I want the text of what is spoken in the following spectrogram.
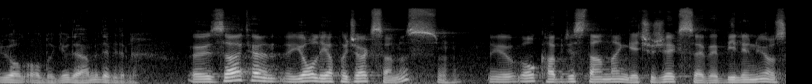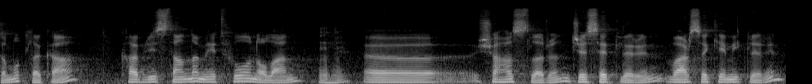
yol olduğu gibi devam edebilir mi? Zaten yol yapacaksanız e, o kabristandan geçecekse ve biliniyorsa mutlaka kabristanda metfun olan e, şahısların, cesetlerin, varsa kemiklerin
